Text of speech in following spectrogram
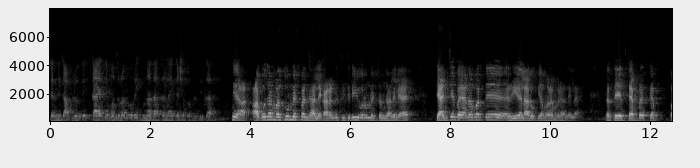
त्यांनी कापले होते. काय ते मजुरांवरही गुन्हा दाखल आहे कशा पद्धतीचा आहे? नाही अगोदर मजदूर निष्पन्न झाले कारण ते सी सी टी व्हीवरून निष्पन्न झालेले आहे. त्यांचे बयानावर ते रिअल आरोपी आम्हाला मिळालेला आहे. तर ते स्टेप बाय स्टेप प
